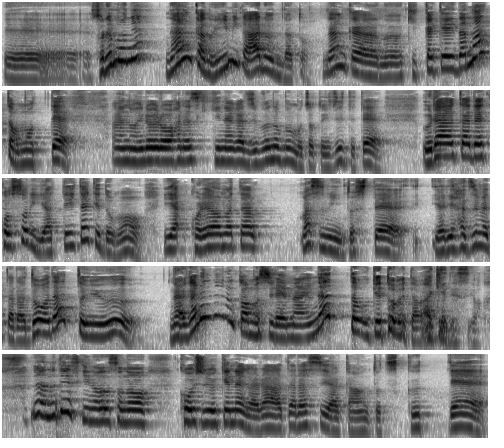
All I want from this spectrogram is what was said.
えーそれもね、何かの意味があるんだと、何かのきっかけだなと思って、あの、いろいろお話聞きながら自分の分もちょっといじってて、裏垢でこっそりやっていたけども、いや、これはまた、マスミンとしてやり始めたらどうだという流れなのかもしれないなと受け止めたわけですよ。なので、昨日その講習受けながら新しいアカウント作って、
